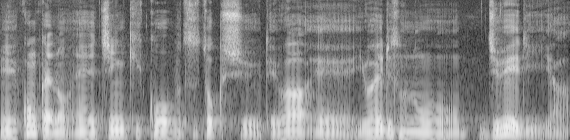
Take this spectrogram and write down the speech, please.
い。えー今回の、えー珍奇鉱物特集では、えーいわゆるそのジュエリーや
